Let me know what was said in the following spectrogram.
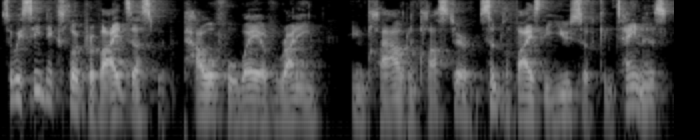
So we see Nextflow provides us with a powerful way of running in cloud and cluster, simplifies the use of containers.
